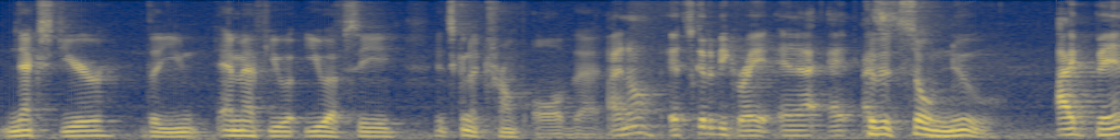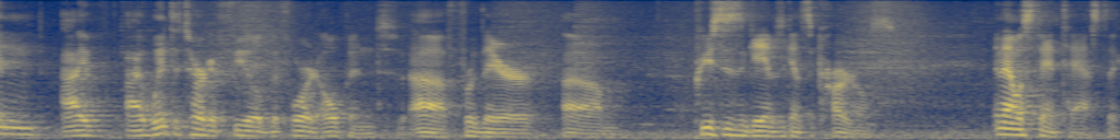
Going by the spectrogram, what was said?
next year the U- MFU UFC it's going to trump all of that I know it's gonna be great, and I because it's so new. I've been I I went to Target Field before it opened uh, for their um, preseason games against the Cardinals, and that was fantastic.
